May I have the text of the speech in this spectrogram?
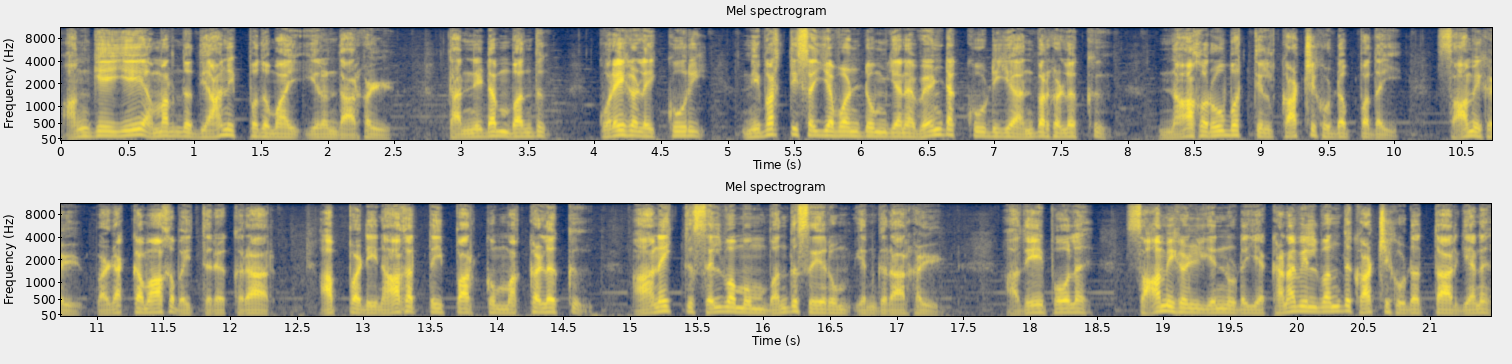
அங்கேயே அமர்ந்து தியானிப்பதுமாய் இருந்தார்கள். தன்னிடம் வந்து குறைகளைக் கூறி நிவர்த்தி செய்ய வேண்டும் என வேண்டக்கூடிய அன்பர்களுக்கு நாகரூபத்தில் காட்சி கொடுப்பதை சாமிகள் வழக்கமாக வைத்திருக்கிறார். அப்படி நாகத்தை பார்க்கும் மக்களுக்கு அனைத்து செல்வமும் வந்து சேரும் என்கிறார்கள். அதேபோல சாமிகள் என்னுடைய கனவில் வந்து காட்சி கொடுத்தார் என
